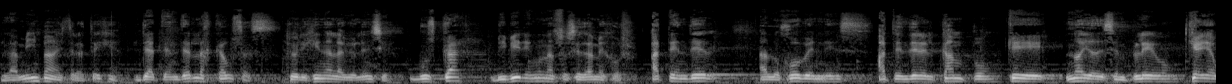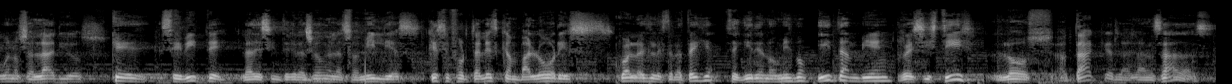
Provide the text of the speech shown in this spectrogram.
la misma estrategia de atender las causas que originan la violencia, buscar vivir en una sociedad mejor, atender a los jóvenes, atender el campo, que no haya desempleo, que haya buenos salarios, que se evite la desintegración en las familias, que se fortalezcan valores. ¿Cuál es la estrategia? Seguir en lo mismo y también resistir los ataques, las lanzadas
